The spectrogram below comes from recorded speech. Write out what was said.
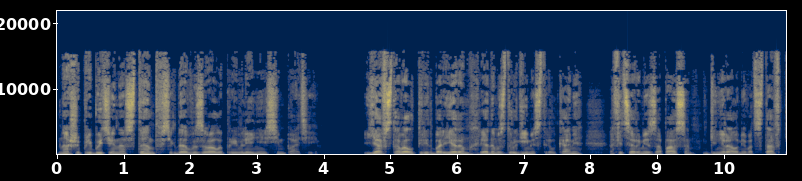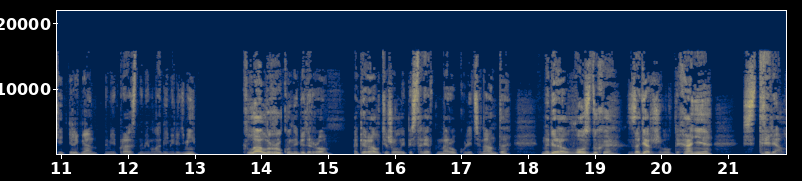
Наше прибытие на стенд всегда вызывало проявление симпатии. Я вставал перед барьером рядом с другими стрелками, офицерами запаса, генералами в отставке, элегантными праздными молодыми людьми, клал руку на бедро, опирал тяжелый пистолет на руку лейтенанта, набирал воздуха, задерживал дыхание, стрелял.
